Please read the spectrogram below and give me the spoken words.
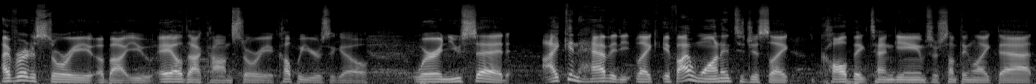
I've read a story about you, AL.com story, a couple years ago, wherein you said, I can have it, like, if I wanted to just, like, call Big Ten games or something like that,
